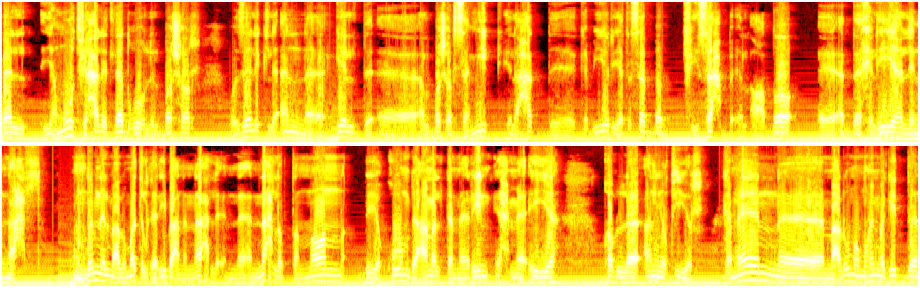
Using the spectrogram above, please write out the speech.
بل يموت في حالة لدغه للبشر وذلك لأن جلد البشر سميك إلى حد كبير يتسبب في سحب الأعضاء الداخلية للنحل. من ضمن المعلومات الغريبة عن النحل أن النحل الطنان بيقوم بعمل تمارين إحمائية قبل أن يطير. كمان آه، معلومة مهمة جدا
